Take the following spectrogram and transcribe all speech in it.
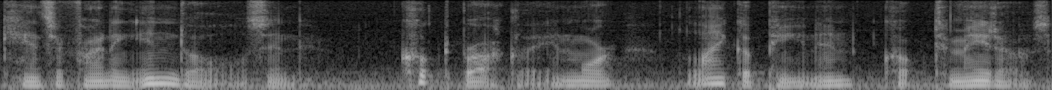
cancer-fighting indoles in cooked broccoli, and more lycopene in cooked tomatoes.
